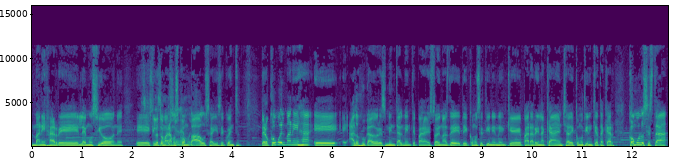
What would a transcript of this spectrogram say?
manejar eh, la emoción, eh, que lo se tomáramos con mucho. pausa y ese cuento. Pero cómo él maneja eh, a los jugadores mentalmente para esto, además de, cómo se tienen que parar en la cancha, de cómo tienen que atacar, cómo los está,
